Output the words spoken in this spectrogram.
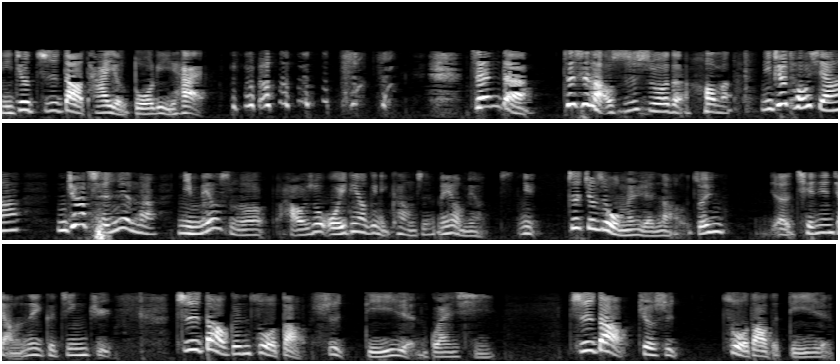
你就知道他有多厉害，真的，这是老师说的，好吗？你就投降啊，你就要承认啊，你没有什么好说，我一定要跟你抗争，没有没有，你。这就是我们人啊，昨天呃前天讲的那个金句，知道跟做到是敌人关系，知道就是做到的敌人，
